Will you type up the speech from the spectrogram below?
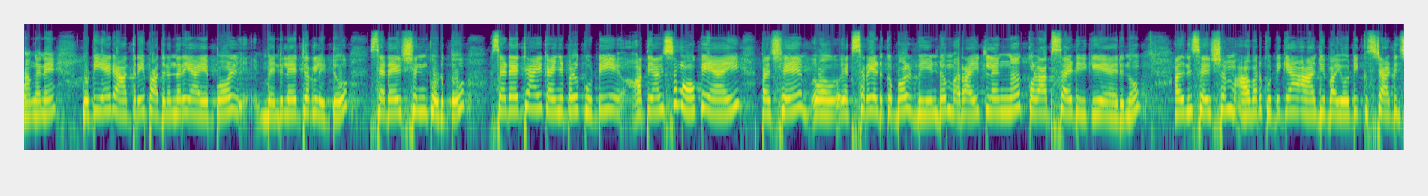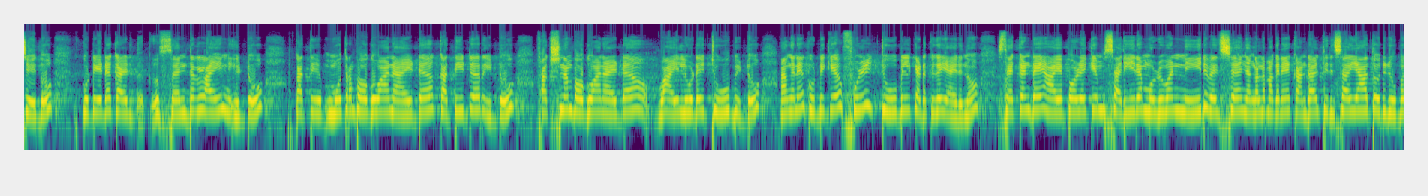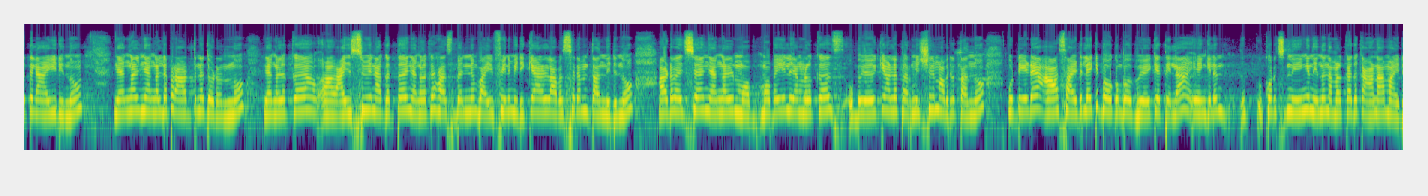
അങ്ങനെ കുട്ടിയെ രാത്രി പതിനൊന്നരയായപ്പോൾ വെന്റിലേറ്ററിലിട്ടു സെഡേഷൻ കൊടുത്തു. സെഡേറ്റായി കഴിഞ്ഞപ്പോൾ കുട്ടി അത്യാവശ്യം ഓക്കെ ആയി. പക്ഷേ എക്സ്റേ എടുക്കുമ്പോൾ വീണ്ടും റൈറ്റ് ലെങ് കൊളാപ്സ് ആയിട്ടിരിക്കുകയായിരുന്നു. അതിനുശേഷം അവർ കുട്ടിക്ക് ആന്റിബയോട്ടിക് സ്റ്റാർട്ട് ചെയ്തു. കുട്ടിയുടെ കഴു സെന്റർ ലൈൻ ഇട്ടു. കത്തി മൂത്രം പോകുവാനായിട്ട് കത്തീറ്റർ ഇട്ടു. ഭക്ഷണം പോകുവാനായിട്ട് വായിലൂടെ ട്യൂബ് ഇട്ടു. അങ്ങനെ കുട്ടിക്ക് ഫുൾ ട്യൂബിൽ കിടക്കുകയായിരുന്നു. സെക്കൻഡ് ഡേ ആയപ്പോഴേക്കും ശരീരം മുഴുവൻ നീര് വെച്ച് ഞങ്ങളുടെ മകനെ കണ്ടാൽ തിരിച്ചറിയാത്ത ഒരു രൂപത്തിലായിരുന്നു. ഞങ്ങൾ ഞങ്ങളുടെ പ്രാർത്ഥന തുടർന്നു. ഞങ്ങൾക്ക് ഐ സിയുവിനകത്ത് ഞങ്ങൾക്ക് ഹസ്ബൻഡിനും വൈഫിനും ഇരിക്കാനുള്ള അവസരം തന്നിരുന്നു. അവിടെ വെച്ച് ഞങ്ങൾ മൊബൈൽ നമ്മൾക്ക് ഉപയോഗിക്കാനുള്ള പെർമിഷനും അവർ തന്നു. കുട്ടിയുടെ ആ സൈഡിലേക്ക് പോകുമ്പോൾ ഉപയോഗിക്കത്തില്ല. എങ്കിലും കുറച്ച് നീങ്ങി നിന്ന് നമ്മൾക്കത് കാണാമായിരുന്നു.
